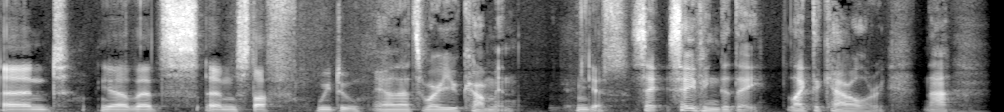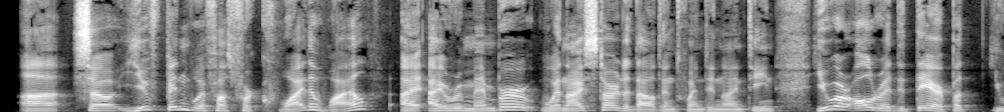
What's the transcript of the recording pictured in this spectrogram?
And yeah, that's um, stuff we do. Yeah, that's where you come in. Yes. Sa- saving the day, like the cavalry. Nah. Uh, so you've been with us for quite a while. I, I remember when I started out in 2019, you were already there, but you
